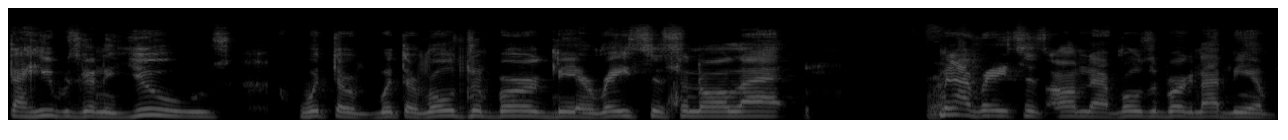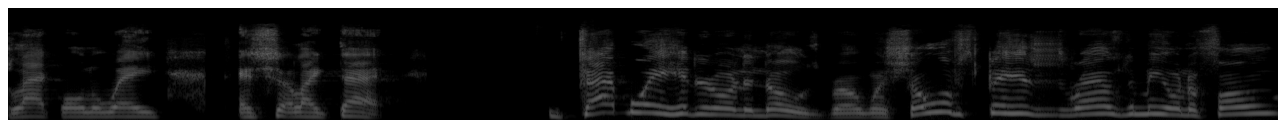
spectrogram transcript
that he was gonna use with the with the Rosenberg being racist and all that. I mean, not racist, um, that Rosenberg not being black all the way and shit like that. Fat Boy hit it on the nose, bro. When Show Off spit his rounds to me on the phone,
